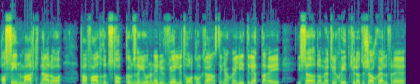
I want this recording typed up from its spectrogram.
har sin marknad och framförallt runt Stockholmsregionen är det väldigt hård konkurrens. Det kanske är lite lättare i, i söder men jag tycker det är skitkul att du kör själv för det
